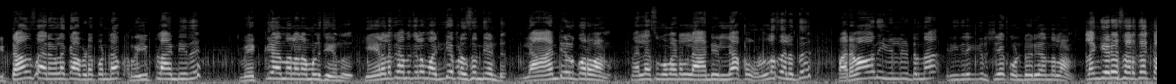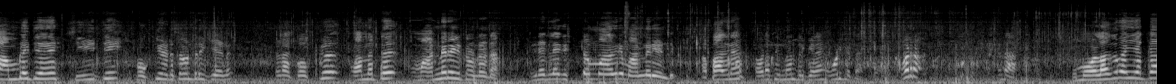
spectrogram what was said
കിട്ടാവുന്ന സാധനങ്ങളൊക്കെ അവിടെ കൊണ്ട് റീപ്ലാന്റ് ചെയ്ത് വെക്കുക എന്നുള്ളതാണ് നമ്മൾ ചെയ്യുന്നത്. കേരളത്തെ സംബന്ധിച്ചുള്ള വലിയ പ്രതിസന്ധിയുണ്ട്. ലാൻഡുകൾ കുറവാണ്. നല്ല സുഖമായിട്ടുള്ള ലാൻഡ് ഇല്ല. അപ്പോൾ ഉള്ള സ്ഥലത്ത് പരമാവധി വീട് കിട്ടുന്ന രീതിയിലേക്ക് കൃഷിയെ കൊണ്ടുവരിക എന്നുള്ളതാണ്. അല്ലെങ്കിൽ ഒരു സ്ഥലത്തെ കംപ്ലീറ്റ് ഷീറ്റ് പൊക്കി എടുത്തുകൊണ്ടിരിക്കുകയാണ് എടാ കൊക്ക് വന്നിട്ട് മണ്ണര കിട്ടുന്നുണ്ട് കേട്ടാ. ഇതിന്റെ ഇടയിലേക്ക് ഇഷ്ടംമാതിരി ഉണ്ട്. അപ്പോൾ അതിനെ അവിടെ തിന്നോണ്ടിരിക്കണേ. ഓടിക്കട്ടെ. ഓടാ ഈ മുളക് തൈയൊക്കെ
